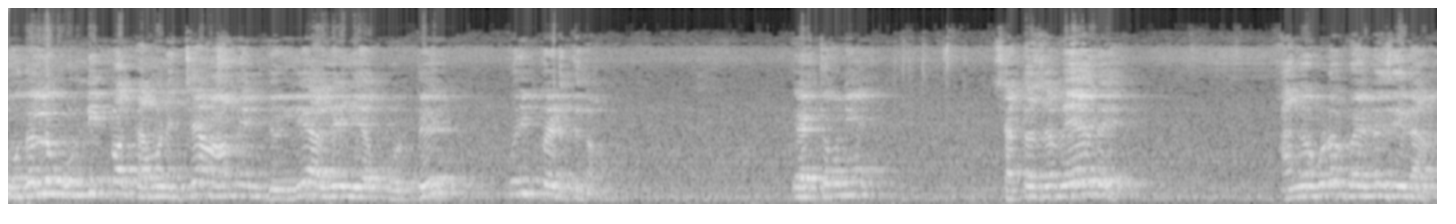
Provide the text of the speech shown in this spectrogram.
முதல்ல உன்னிப்பா கவனிச்சு ஆமேன்னு சொல்லி அல்லேலியா போட்டு குறிப்பு எடுத்துக்கணும் எடுத்தவனே சட்டசபையே அது? அங்க கூட இப்ப என்ன செய்கிறாங்க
